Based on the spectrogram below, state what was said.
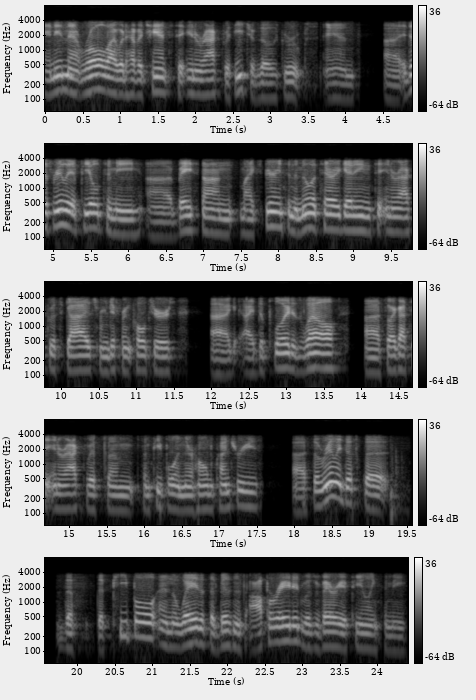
and in that role, I would have a chance to interact with each of those groups. And uh, it just really appealed to me uh, based on my experience in the military, getting to interact with guys from different cultures. Uh, I deployed as well, uh, so I got to interact with some some people in their home countries. Uh, so really, just the the the people and the way that the business operated was very appealing to me.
